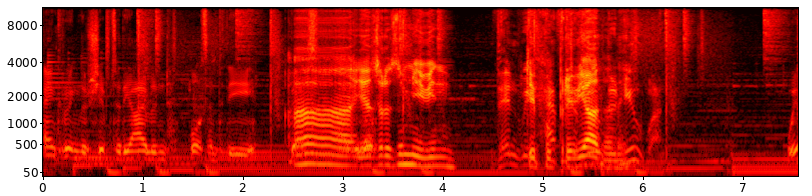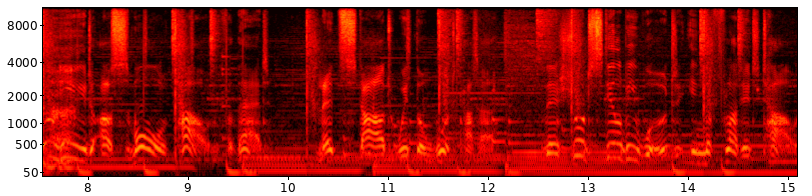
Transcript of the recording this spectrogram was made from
anchoring the ship to the island wasn't the best А, я idea. зрозумів, він. Then we Типу have to build a прив'язаний. new one. We'll need a small town for that. Let's start with the woodcutter. There should still be wood in the flooded town.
